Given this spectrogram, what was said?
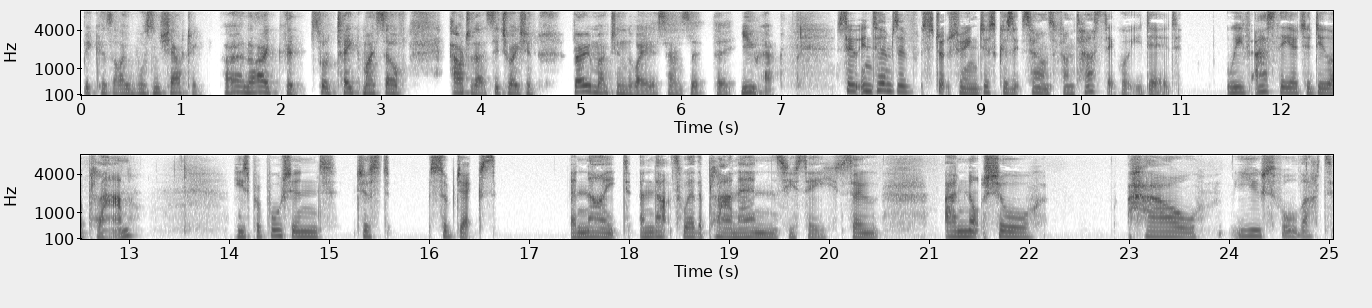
because I wasn't shouting. And I could sort of take myself out of that situation very much in the way it sounds that, that you have. So, in terms of structuring, just because it sounds fantastic what you did, we've asked Theo to do a plan. He's proportioned just subjects a night, and that's where the plan ends, you see. So, I'm not sure how useful that.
